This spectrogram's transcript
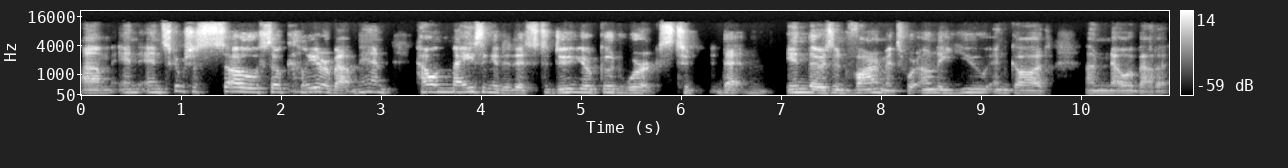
Um, and and Scripture's so so clear about man how amazing it is to do your good works to that in those environments where only you and God um, know about it.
